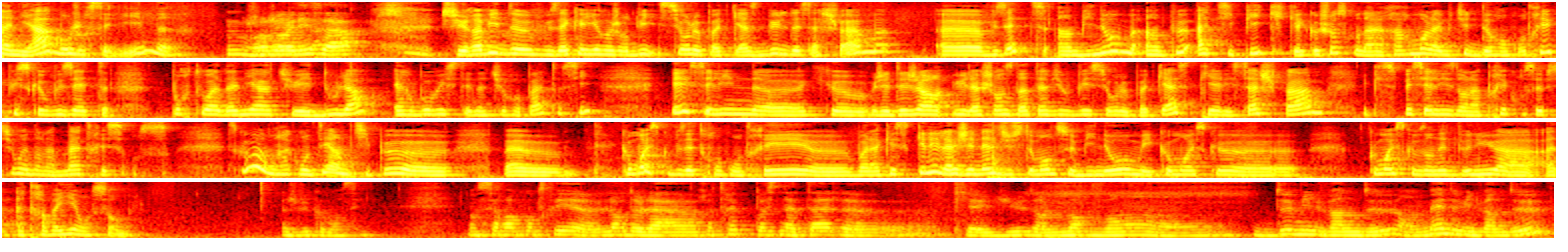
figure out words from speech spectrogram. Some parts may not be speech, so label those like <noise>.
Dania, bonjour Céline. Bonjour Elisa. Je suis ravie de vous accueillir aujourd'hui sur le podcast Bulle de Sage-Femme. Euh, vous êtes un binôme un peu atypique, quelque chose qu'on a rarement l'habitude de rencontrer, puisque vous êtes, pour toi Dania, tu es doula, herboriste et naturopathe aussi, et Céline, euh, que j'ai déjà eu la chance d'interviewer sur le podcast, qui elle est sage-femme et qui se spécialise dans la préconception et dans la matrescence. Est-ce que vous pouvez me raconter un petit peu euh, bah, euh, comment est-ce que vous êtes rencontrés euh, Voilà, quelle est la genèse justement de ce binôme et comment est-ce que comment est-ce que vous en êtes venus à, travailler ensemble? Je vais commencer. On s'est rencontrés lors de la retraite postnatale qui a eu lieu dans le Morvan en 2022, en mai 2022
